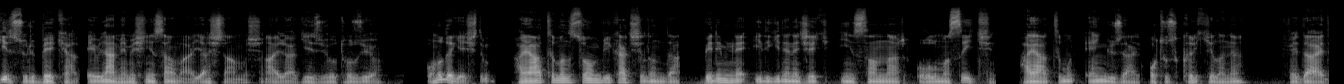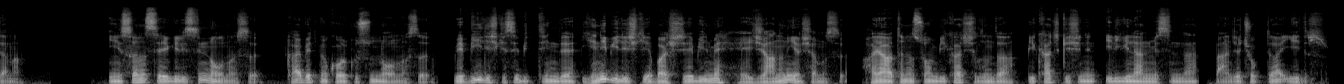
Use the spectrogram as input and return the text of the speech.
Bir sürü bekar, evlenmemiş insan var, yaşlanmış, hala geziyor, tozuyor. Onu da geçtim. Hayatımın son birkaç yılında benimle ilgilenecek insanlar olması için hayatımın en güzel 30-40 yılını feda edemem. İnsanın sevgilisinin olması, kaybetme korkusunun olması ve bir ilişkisi bittiğinde yeni bir ilişkiye başlayabilme heyecanını yaşaması hayatının son birkaç yılında birkaç kişinin ilgilenmesinden bence çok daha iyidir.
